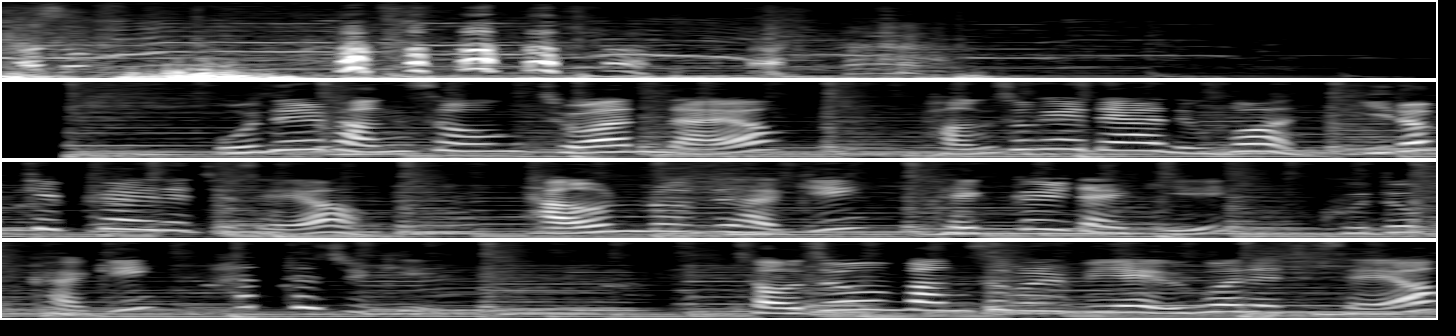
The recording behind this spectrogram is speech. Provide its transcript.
알았어? 오늘 방송 좋았나요? 방송에 대한 응원 이렇게 표현해 주세요. 다운로드하기, 댓글 달기, 구독하기, 하트 주기. 더 좋은 방송을 위해 응원해 주세요.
